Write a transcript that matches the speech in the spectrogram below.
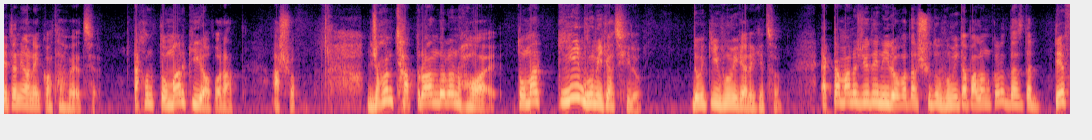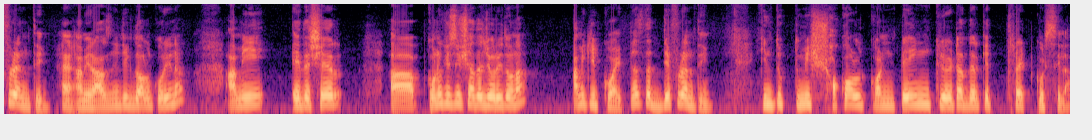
এটা নিয়ে অনেক কথা হয়েছে। এখন তোমার কি অপরাধ? আসো। যখন ছাত্র আন্দোলন হয়, তোমার কি ভূমিকা ছিল? তুমি কি ভূমিকা রেখেছো? একটা মানুষ যদি নীরবতার শুধু ভূমিকা পালন করে দ্যাটস দ্য ডিফারেন্ট থিং হ্যাঁ আমি রাজনৈতিক দল করি না, আমি এদেশের কোনো কিছুর সাথে জড়িত না, আমি keep quiet that's the different thing কিন্তু তুমি সকল কন্টেন্ট ক্রিয়েটারদেরকে থ্রেট করছিলা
